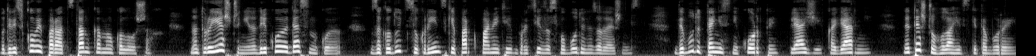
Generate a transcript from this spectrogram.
буде військовий парад з танками у калошах. На Троєщині над рікою Десенкою закладуть всеукраїнський парк пам'яті борців за свободу і незалежність, де будуть тенісні корти, пляжі, кав'ярні, не те, що гулагівські табори.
